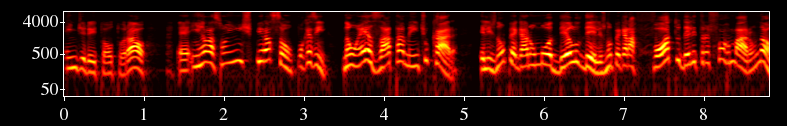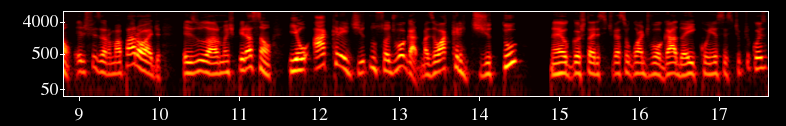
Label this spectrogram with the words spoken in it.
em direito autoral é, em relação à inspiração. Porque assim, não é exatamente o cara. Eles não pegaram o modelo deles, não pegaram a foto dele e transformaram. Não, eles fizeram uma paródia. Eles usaram uma inspiração. E eu acredito, não sou advogado, mas eu acredito, né? Eu gostaria se tivesse algum advogado aí que conheça esse tipo de coisa,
